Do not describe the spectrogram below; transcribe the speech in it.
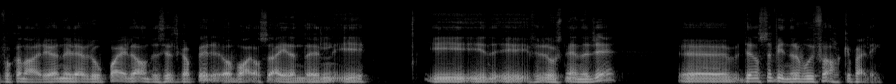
for Kanariøyene eller Europa eller andre selskaper, og var også eierandelen i, i, i, i Fred Olsen Energy. Uh, den også vinner, og hvorfor har ikke peiling.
